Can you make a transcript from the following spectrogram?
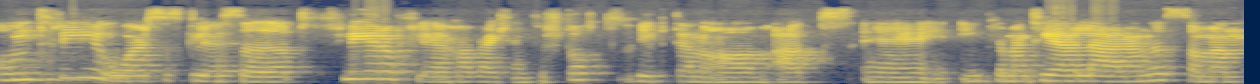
Om tre år så skulle jag säga att fler och fler har verkligen förstått vikten av att eh, implementera lärande som en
